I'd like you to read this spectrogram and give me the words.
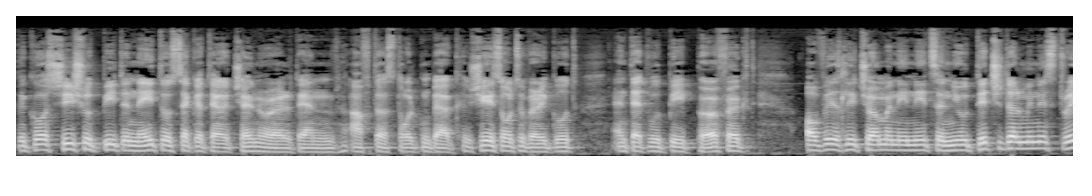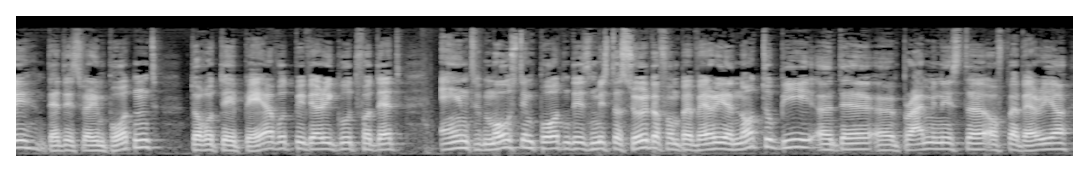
because she should be the NATO Secretary General then after Stoltenberg. She is also very good, and that would be perfect. Obviously, Germany needs a new digital ministry. That is very important. Dorothee Bär would be very good for that. And most important is Mr. Söder from Bavaria not to be uh, the uh, Prime Minister of Bavaria,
